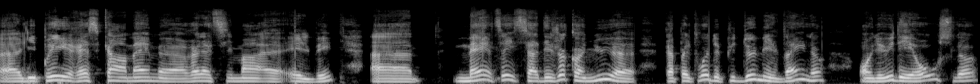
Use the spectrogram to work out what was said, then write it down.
Euh, les prix restent quand même euh, relativement euh, élevés. Euh, mais tu sais, ça a déjà connu, euh, rappelle-toi, depuis 2020, là, on a eu des hausses là,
